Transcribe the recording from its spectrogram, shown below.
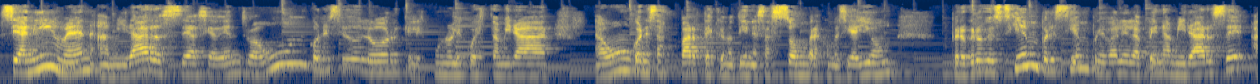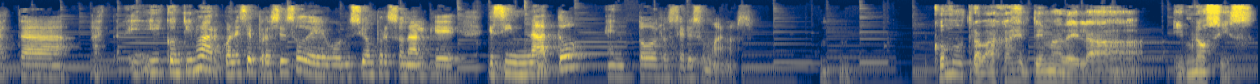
se animen a mirarse hacia adentro, aún con ese dolor que uno le cuesta mirar, aún con esas partes que uno tiene, esas sombras, como decía Jung, pero creo que siempre, siempre vale la pena mirarse hasta, y, continuar con ese proceso de evolución personal que, es innato en todos los seres humanos. ¿Cómo trabajas el tema de la hipnosis?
